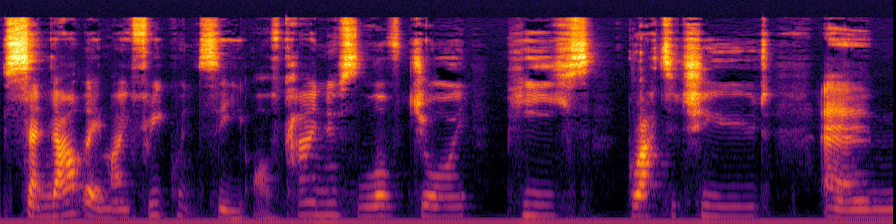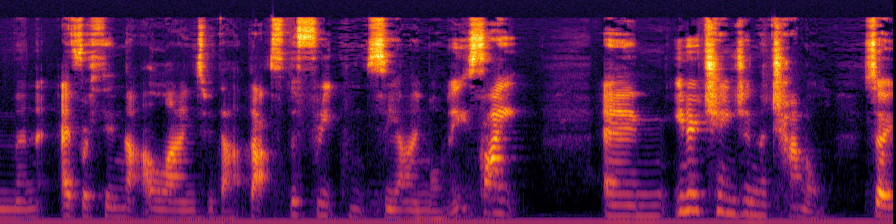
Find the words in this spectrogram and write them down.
send out there my frequency of kindness, love, joy, peace, gratitude, um, and everything that aligns with that. That's the frequency I'm on. It's like, um, you know, changing the channel. So,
